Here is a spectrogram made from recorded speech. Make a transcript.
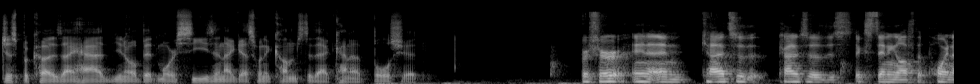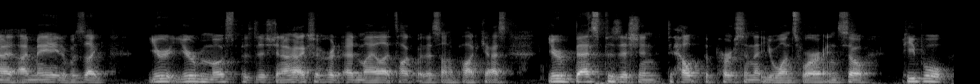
just because I had you know a bit more season, I guess, when it comes to that kind of bullshit. For sure, and and kind of to the, kind of to this extending off the point I, I made, it was like your your most position. I actually heard Ed Mylett talk about this on a podcast. you're best positioned to help the person that you once were. And so people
